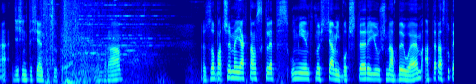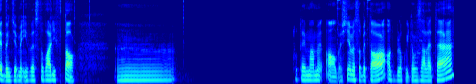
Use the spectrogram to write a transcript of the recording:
A, 10 tysięcy tylko. Dobra. Zobaczymy jak tam sklep z umiejętnościami, bo 4 już nabyłem, a teraz tutaj będziemy inwestowali w to. Eee, Tutaj mamy. O, weźmiemy sobie to. Odblokuj tą zaletę.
